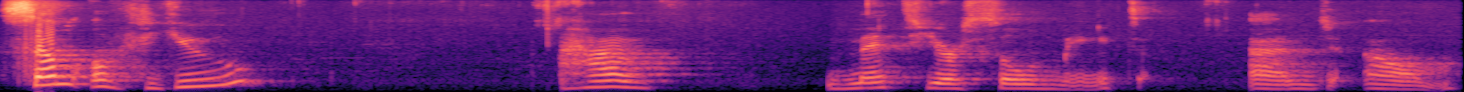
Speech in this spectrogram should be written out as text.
some of you have met your soulmate and um,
